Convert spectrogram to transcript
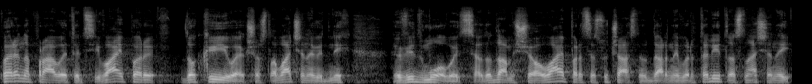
перенаправити ці вайпери до Києва, якщо Словаччина від них відмовиться. Додам, що вайпер це сучасний ударний вертоліт, оснащений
